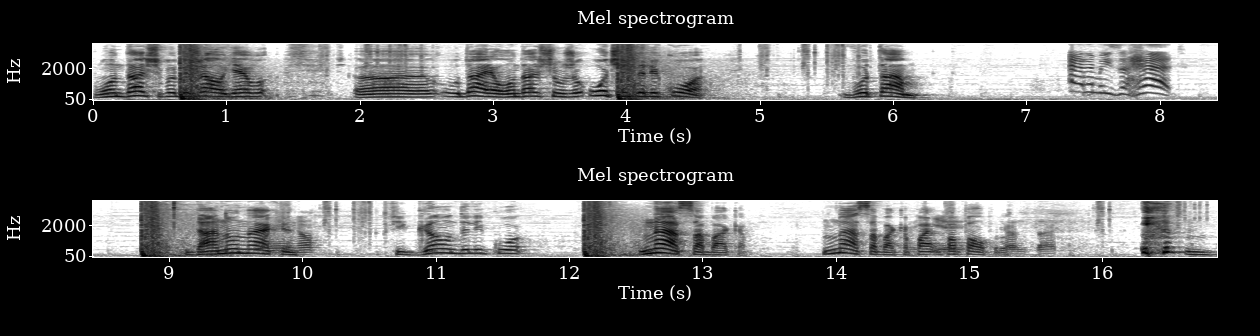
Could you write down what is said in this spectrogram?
Он дальше побежал, я его э, ударил, он дальше уже очень далеко. Вот там. Да ну нахрен. Фига он далеко. На, собака. На, собака, по- Есть попал просто.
